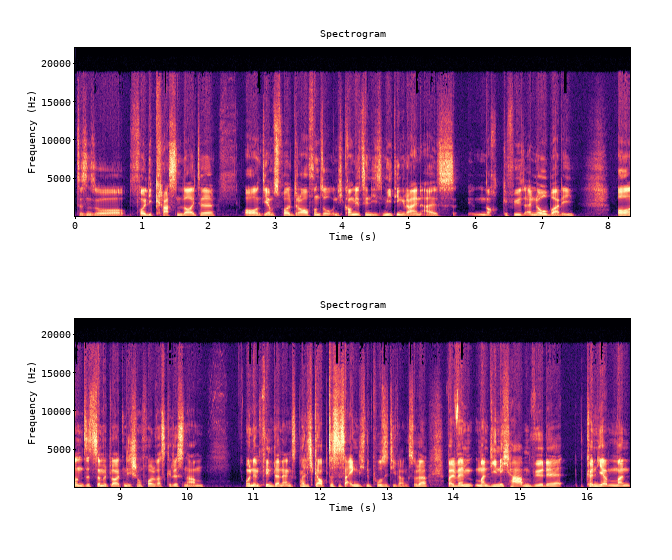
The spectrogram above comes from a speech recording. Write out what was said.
das sind so voll die krassen Leute und die haben es voll drauf und so. Und ich komme jetzt in dieses Meeting rein als noch gefühlt ein Nobody und sitze da mit Leuten, die schon voll was gerissen haben und empfindet dann Angst, weil ich glaube, das ist eigentlich eine positive Angst, oder? Weil wenn man die nicht haben würde, können ja man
